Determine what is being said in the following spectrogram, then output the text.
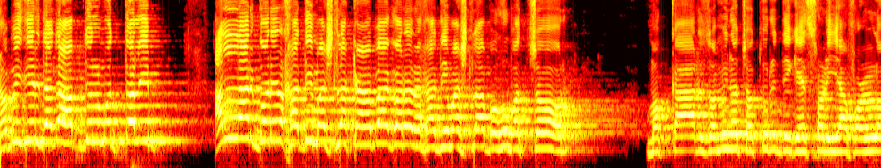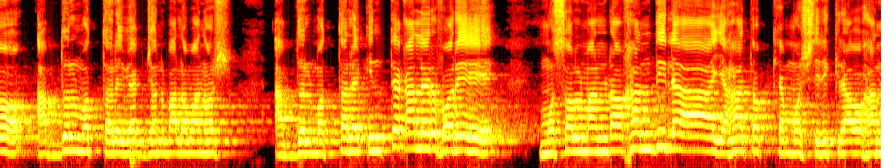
নবীজির দাদা আব্দুল মুত্তালিব আল্লাহর গড়ের খাদিম আসলা কাবা গড়ের খাদিম আসলা বহু বছর। মক্কার জমিন চতুর্দিকে ছড়িয়া পড়ল। আব্দুল মোত্তালিব একজন ভালো মানুষ। আব্দুল মোত্তালিব ইন্তেকালের পরে মুসলমানরাও খান দিলা, ইহা তক্ষে মশরিকরাও খান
